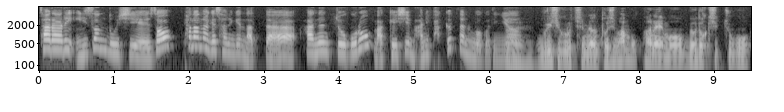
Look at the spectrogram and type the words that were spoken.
차라리 이선 도시에서 편안하게 사는 게 낫다 하는 쪽으로 마켓이 많이 바뀌었다는 거거든요. 네, 우리식으로 치면 도심 한복판에 뭐 몇 억씩 주고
